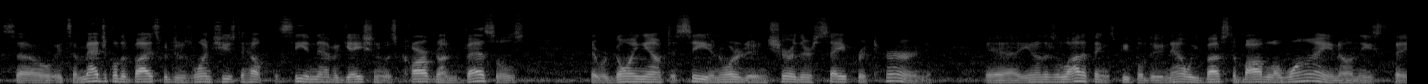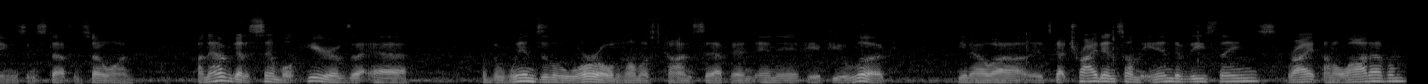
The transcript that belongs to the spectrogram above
So it's a magical device which was once used to help the sea in navigation. It was carved on vessels that were going out to sea in order to ensure their safe return. You know, there's a lot of things people do. Now we bust a bottle of wine on these things and stuff and so on. Uh, now we've got a symbol here of the uh, of the winds of the world almost concept, and and if if you look, you know, uh, it's got tridents on the end of these things, right? On a lot of them,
